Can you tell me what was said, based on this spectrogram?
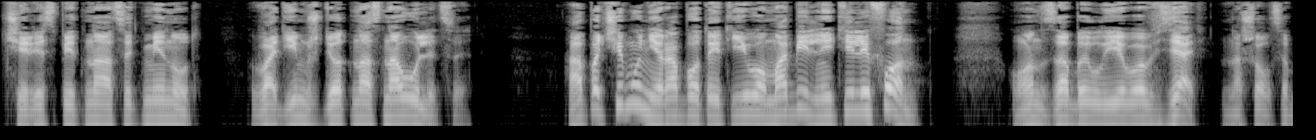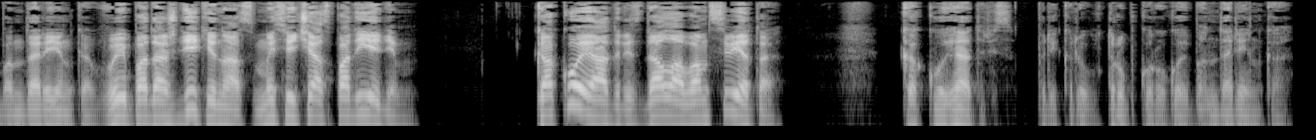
Через пятнадцать минут. Вадим ждет нас на улице. А почему не работает его мобильный телефон? Он забыл его взять, нашелся Бондаренко. Вы подождите нас, мы сейчас подъедем. Какой адрес дала вам Света? Какой адрес? Прикрыл трубку рукой Бондаренко.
